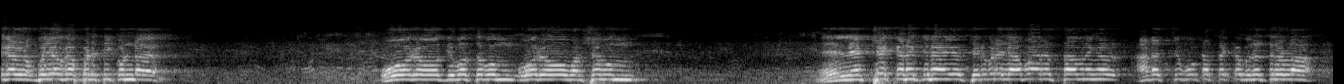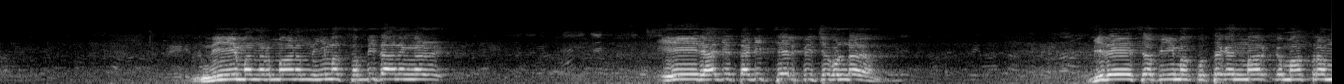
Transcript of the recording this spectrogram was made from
ഉപയോഗപ്പെടുത്തിക്കൊണ്ട് ഓരോ ദിവസവും ഓരോ വർഷവും ലക്ഷക്കണക്കിനായ ചെറുകിട വ്യാപാര സ്ഥാപനങ്ങൾ അടച്ചുപൂട്ടത്തക്ക വിധത്തിലുള്ള നിയമനിർമ്മാണം നിയമ സംവിധാനങ്ങൾ ഈ രാജ്യത്ത് അടിച്ചേൽപ്പിച്ചുകൊണ്ട് വിദേശ ഭീമ കുത്തകന്മാർക്ക് മാത്രം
